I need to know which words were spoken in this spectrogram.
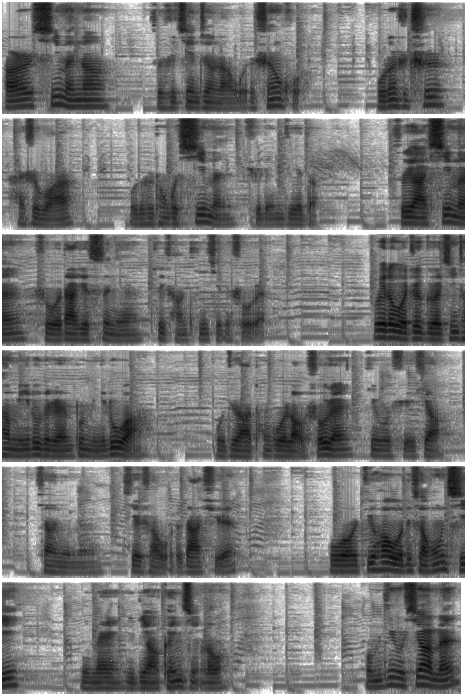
而西门呢，则是见证了我的生活，无论是吃还是玩，我都是通过西门去连接的。所以啊，西门是我大学四年最常提起的熟人。为了我这个经常迷路的人不迷路啊，我就要通过老熟人进入学校，向你们介绍我的大学。我举好我的小红旗，你们一定要跟紧喽。我们进入西二门，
